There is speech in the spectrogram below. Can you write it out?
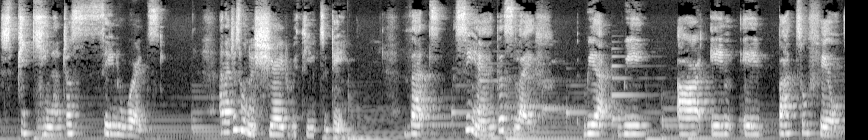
speaking and just saying words. And I just want to share it with you today that, seeing eh, this life, we are, we are in a battlefield.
